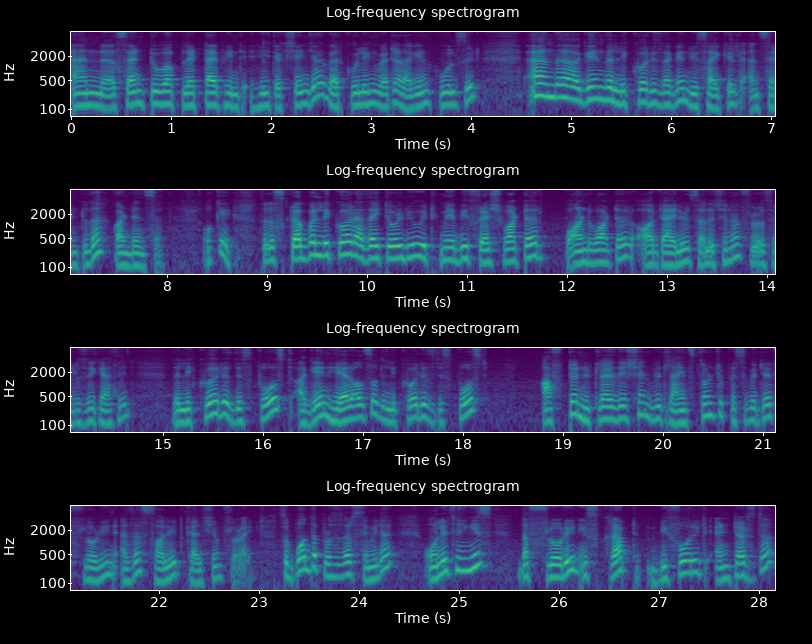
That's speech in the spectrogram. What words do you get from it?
and uh, sent to a plate type heat exchanger where cooling water again cools it and uh, again the liquor is again recycled and sent to the condenser. Okay. So, the scrubber liquor as I told you it may be fresh water, pond water or dilute solution of fluorosilicic acid. The liquor is disposed again here also the liquor is disposed after neutralization with limestone to precipitate fluorine as a solid calcium fluoride. So, both the processes are similar only thing is the fluorine is scrubbed before it enters the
